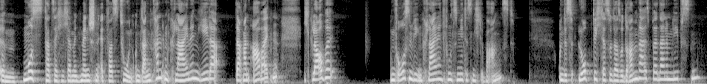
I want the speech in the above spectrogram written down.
ähm, muss, tatsächlich damit Menschen etwas tun. Und dann kann im Kleinen jeder daran arbeiten. Ich glaube, im Großen wie im Kleinen funktioniert es nicht über Angst. Und es lobt dich, dass du da so dran bleibst bei deinem Liebsten.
